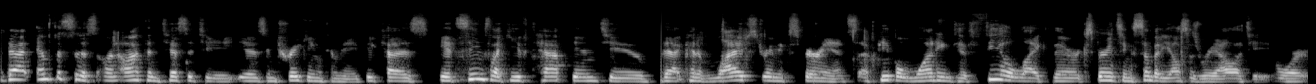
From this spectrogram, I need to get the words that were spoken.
That emphasis on authenticity is intriguing to me because it seems like you've tapped into that kind of live stream experience of people wanting to feel like they're experiencing somebody else's reality or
